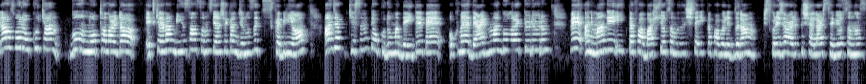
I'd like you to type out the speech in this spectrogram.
biraz böyle okurken bu noktalarda etkilenen bir insansanız gerçekten canınızı sıkabiliyor. Ancak kesinlikle okuduğuma değdi ve okumaya değer bir manga olarak görüyorum. Ve hani mangaya ilk defa başlıyorsanız işte ilk defa böyle dram, psikoloji ağırlıklı şeyler seviyorsanız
